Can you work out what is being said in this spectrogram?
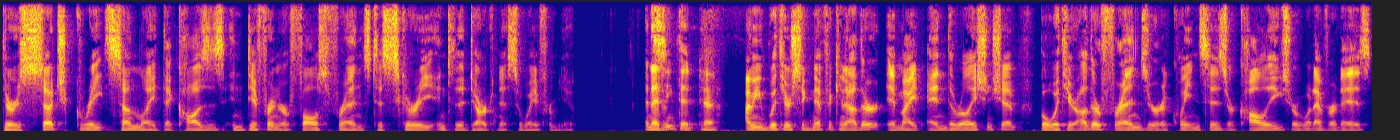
there is such great sunlight that causes indifferent or false friends to scurry into the darkness away from you. And I think that, yeah. I mean, with your significant other, it might end the relationship, but with your other friends or acquaintances or colleagues or whatever it is,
